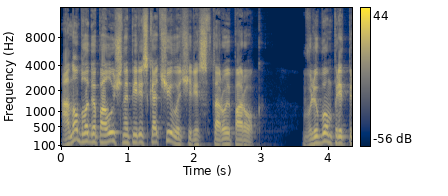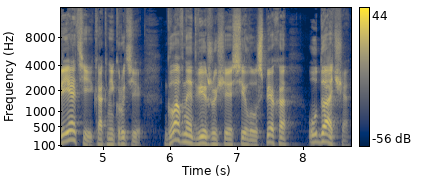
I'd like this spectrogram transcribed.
Оно благополучно перескочило через второй порог. В любом предприятии, как ни крути, главная движущая сила успеха – удача,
